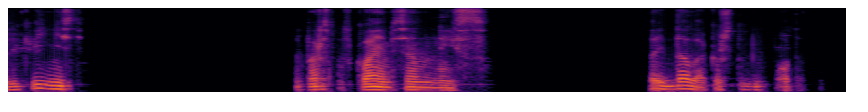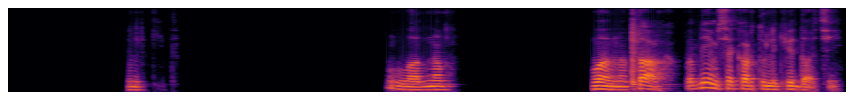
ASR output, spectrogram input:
ліквідність. Тепер спускаємося вниз. Та й далеко ж тобі падати. Кіт. Ладно. Ладно, так, подивимося карту ліквідації.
